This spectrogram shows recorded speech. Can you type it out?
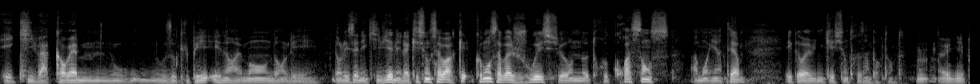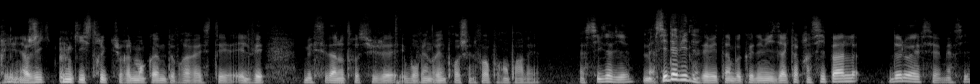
et qui va quand même nous, nous, occuper énormément dans les, dans les années qui viennent. Et la question de savoir comment ça va jouer sur notre croissance à moyen terme est quand même une question très importante. Mmh, avec des prix de l'énergie qui structurellement quand même devraient rester élevés. Mais c'est un autre sujet et vous reviendrez une prochaine fois pour en parler. Merci Xavier. Merci David. David Timbo, économiste, directeur principal de l'OFCE. Merci.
